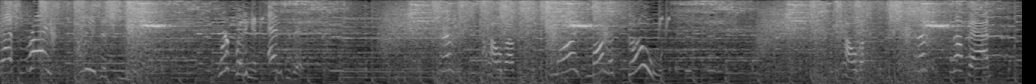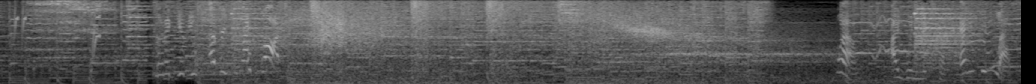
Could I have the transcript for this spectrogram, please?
That's right! Leave this to me. We're putting an end to this. How about... Come on, come on, let's go! How about... Not bad. Gonna give you everything I've got! I wouldn't expect anything less.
